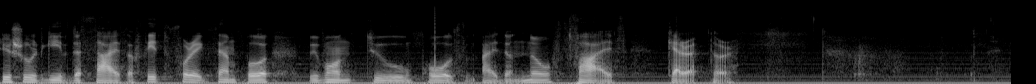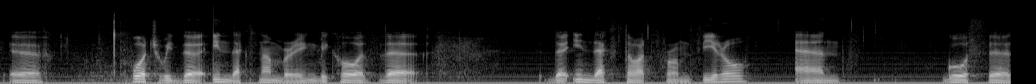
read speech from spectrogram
you should give the size of it. For example we want to hold I don't know 5 character. Uh, watch with the index numbering because the the index starts from 0 and goes uh,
